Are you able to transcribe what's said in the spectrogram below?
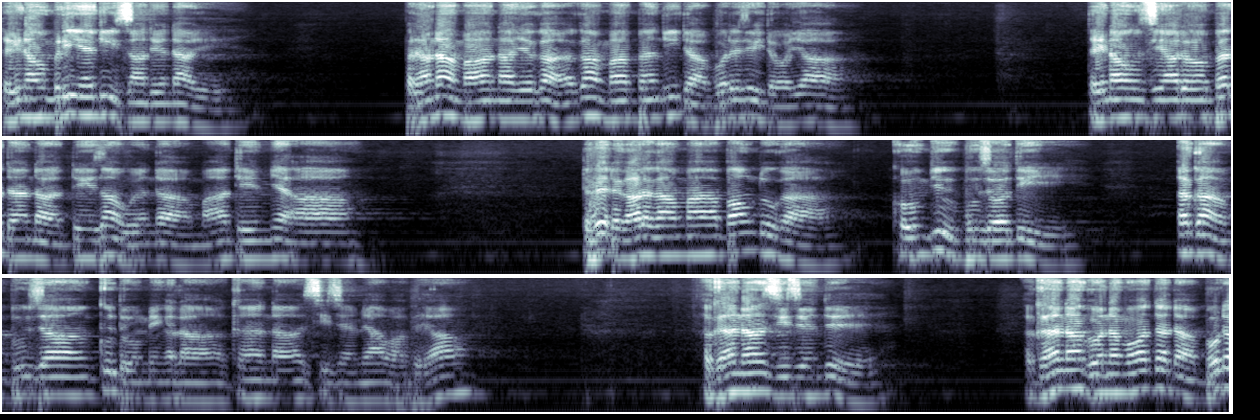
ဒိန်အောင်ပရိယတိဇာတင်နာ၏ပရဏမဟာနာယကအကမပန္တိတာဘောဓိစိတ်တော်ရာ ဒိန်အောင်ဇာတော်ဗတ္တန္တတေဇဝန္ဒမာတေမြတ်အားတပည့်တကားတကားမှာအပေါင်းတို့ကခုံပြုပူဇော်သည့်အကဘူဇံကုတုမင်္ဂလာအခမ်းအနားအစီအစဉ်များပါဗျာအခမ်းအနားအစီအစဉ်တဲ့အခမ်းအနားကိုနမောတတ္တဗုဒ္ဓ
